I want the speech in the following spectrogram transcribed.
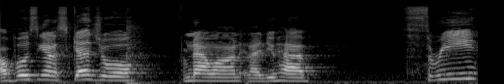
I'm posting on a schedule from now on, and I do have three,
